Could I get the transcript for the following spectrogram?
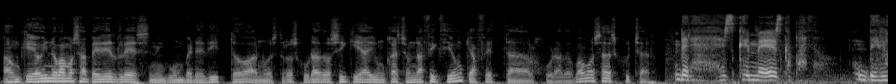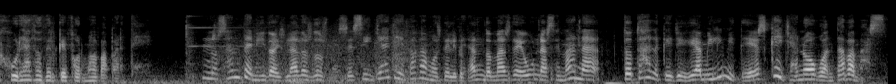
Aunque hoy no vamos a pedirles ningún veredicto a nuestros jurados, sí que hay un caso en la ficción que afecta al jurado. Vamos a escuchar. Verá, es que me he escapado del jurado del que formaba parte. Nos han tenido aislados dos meses y ya llevábamos deliberando más de una semana. Total, que llegué a mi límite. Es que ya no aguantaba más.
